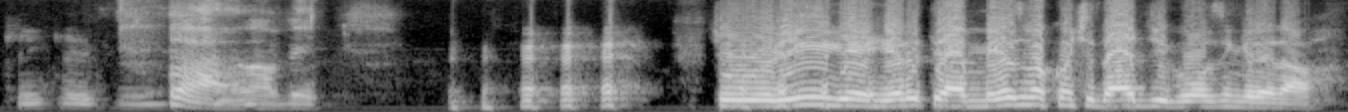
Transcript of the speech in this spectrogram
Quem que é esse? Ah, lá vem. Turim e Guerreiro tem a mesma quantidade de gols em Grenal.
